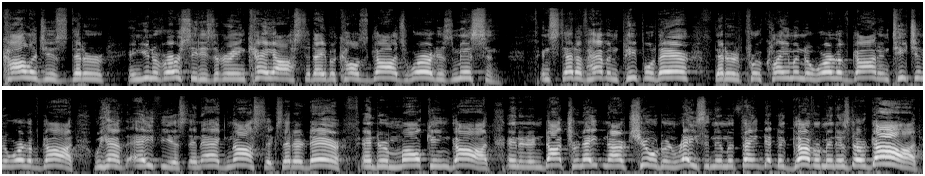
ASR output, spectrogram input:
Colleges that are and universities that are in chaos today because God's word is missing. Instead of having people there that are proclaiming the Word of God and teaching the Word of God, we have atheists and agnostics that are there and they're mocking God and they're indoctrinating our children, raising them to think that the government is their God.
